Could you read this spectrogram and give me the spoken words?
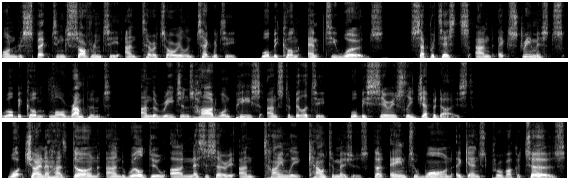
on respecting sovereignty and territorial integrity will become empty words. Separatists and extremists will become more rampant, and the region's hard won peace and stability will be seriously jeopardized. What China has done and will do are necessary and timely countermeasures that aim to warn against provocateurs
